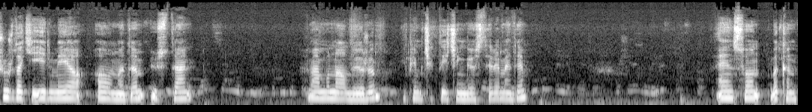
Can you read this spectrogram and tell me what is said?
Şuradaki ilmeği almadım. Üstten hemen bunu alıyorum. İpim çıktığı için gösteremedim. En son bakın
